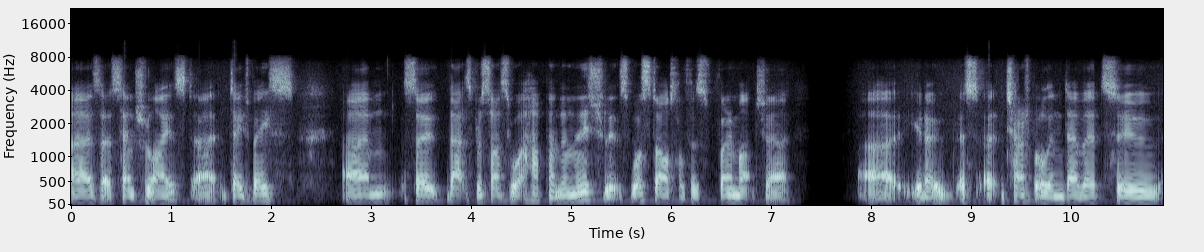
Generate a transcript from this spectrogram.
as a centralized uh, database. Um, so that's precisely what happened. And initially, it's what started off as very much a, uh, you know, a, a charitable endeavour to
